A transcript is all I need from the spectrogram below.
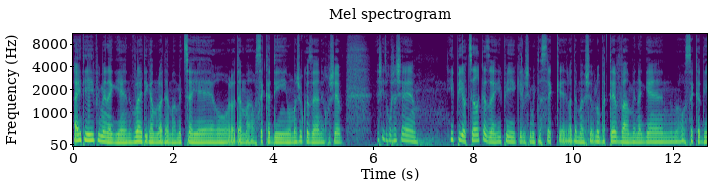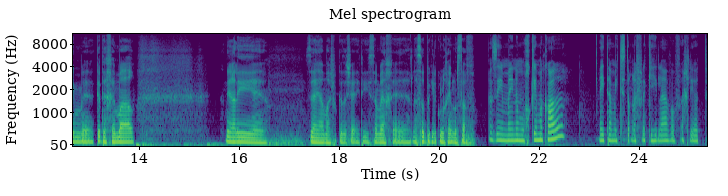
הייתי היפי מנגן, ואולי הייתי גם, לא יודע מה, מצייר, או לא יודע מה, עושה כדים, או משהו כזה, אני חושב. יש לי תחושה שהיפי יוצר כזה, היפי כאילו שמתעסק, אה, לא יודע מה, יושב לו בטבע, מנגן, עושה כדים, אה, כדי חמר. נראה לי אה, זה היה משהו כזה שהייתי שמח לעשות בגלגול חיים נוסף. אז אם היינו מוחקים הכל, היית מצטרף לקהילה והופך להיות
